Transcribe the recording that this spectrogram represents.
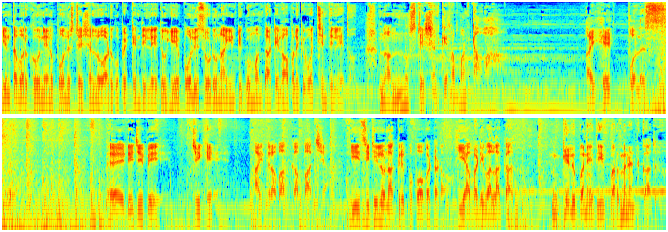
ఇంతవరకు నేను పోలీస్ స్టేషన్లో అడుగు పెట్టింది లేదు. ఏ పోలీసోడు నా ఇంటి గుమ్మం దాటి లోపలికి వచ్చింది లేదు. నన్ను స్టేషన్కి రమ్మంటావా? I hate police. ఏ డీజీపీ జీకే హైదరాబాద్ కా బాద్షా. ఈ సిటీలో నా గ్రిప్ పోగొట్టడం ఎవడి వల్ల కాదు. గెలుపనేది పర్మనెంట్ కాదు.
